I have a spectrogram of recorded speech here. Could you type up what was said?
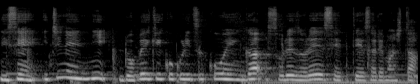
2001年にロベキ国立公園がそれぞれ設定されました。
